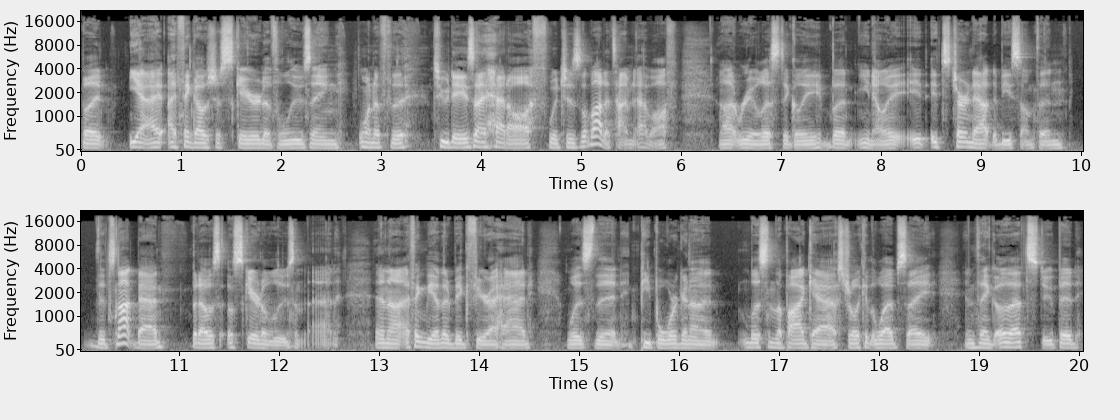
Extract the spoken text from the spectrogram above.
but yeah, I, I, think I was just scared of losing one of the two days I had off, which is a lot of time to have off, uh, realistically. But you know, it, it's turned out to be something that's not bad. But I was, I was scared of losing that, and uh, I think the other big fear I had was that people were gonna listen to the podcast or look at the website and think, "Oh, that's stupid,"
